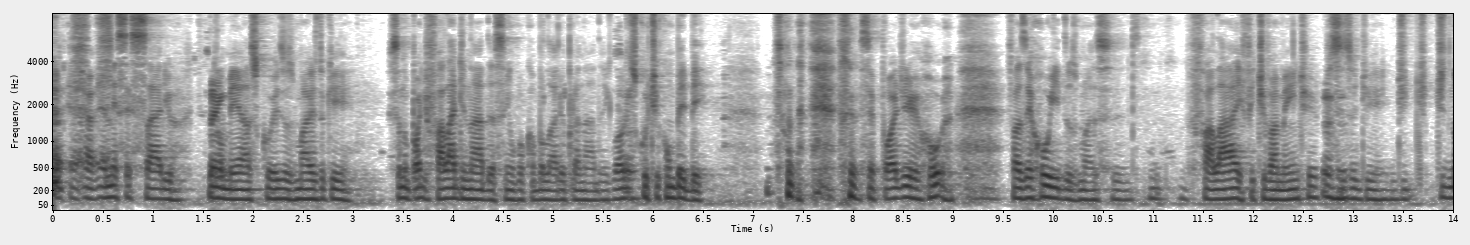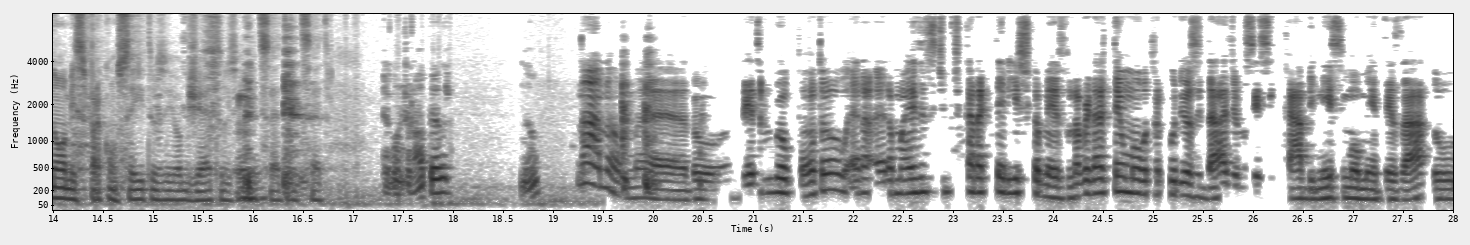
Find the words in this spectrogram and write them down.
é, é, necessário Sim. nomear as coisas mais do que. Você não pode falar de nada sem o vocabulário para nada. Igual Sim. discutir com um bebê. você pode ru fazer ruídos, mas falar efetivamente uhum. precisa de, de, de nomes para conceitos e objetos, uhum. etc, etc. Quer continuar, Pedro? Não? Não, não. É, do, dentro do meu ponto, era, era mais esse tipo de característica mesmo. Na verdade, tem uma outra curiosidade, eu não sei se cabe nesse momento exato ou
